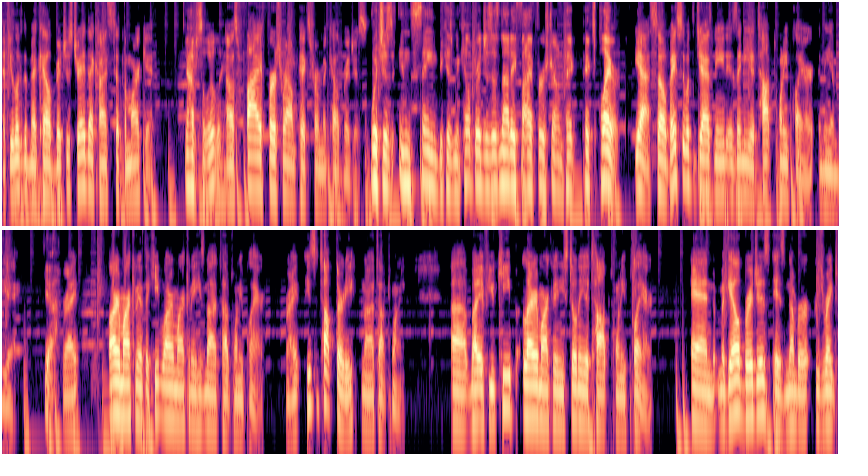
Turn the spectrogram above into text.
If you look at the Mikal Bridges trade, that kind of set the market. Absolutely. That was five first round picks for Mikal Bridges. Which is insane because Mikal Bridges is not a five first round pick picks player. Yeah. So basically, what the Jazz need is they need a top 20 player in the NBA. Yeah. Right. Lauri Markkanen, if they keep Lauri Markkanen, he's not a top 20 player. Right. He's a top 30, not a top 20. Uh, but if you keep Lauri Markkanen, you still need a top 20 player. And Miguel Bridges is number is ranked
